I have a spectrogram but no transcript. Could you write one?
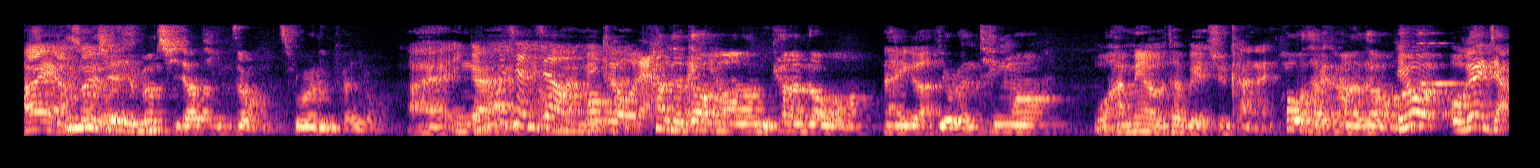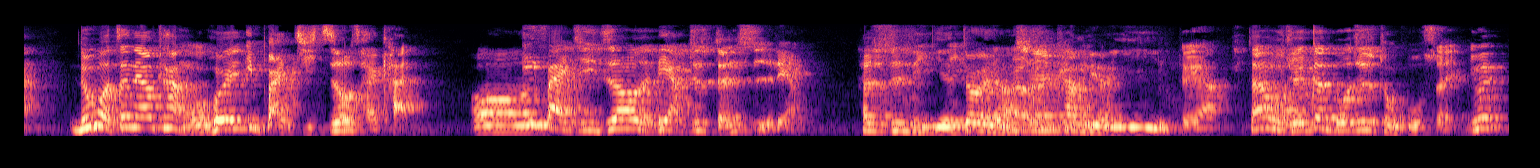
哎呀，目前有没有其他听众？除了你朋友？哎，应该目前只有后面我俩看得到吗？你看得到吗？哪一个？有人听吗？我还没有特别去看哎。后台看得到吗？因为我跟你讲，如果真的要看，我会一百集之后才看。哦，一百集之后的量就是真实的量，它就是你也对了，现在看没有意义。对啊，但是我觉得更多就是吐苦水，因为。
